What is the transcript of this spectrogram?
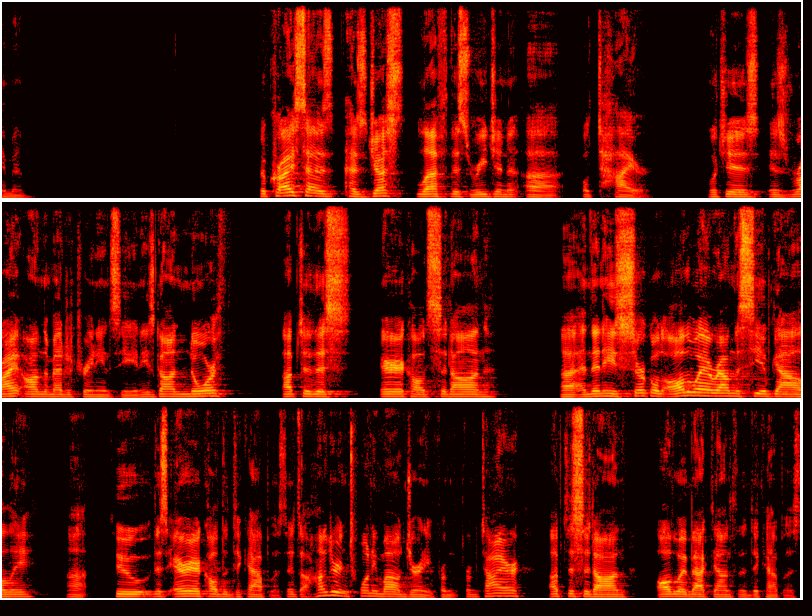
Amen. So Christ has, has just left this region uh, called Tyre, which is, is right on the Mediterranean Sea. And he's gone north up to this area called Sidon. Uh, and then he's circled all the way around the Sea of Galilee uh, to this area called the Decapolis. It's a 120 mile journey from, from Tyre up to Sidon, all the way back down to the Decapolis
